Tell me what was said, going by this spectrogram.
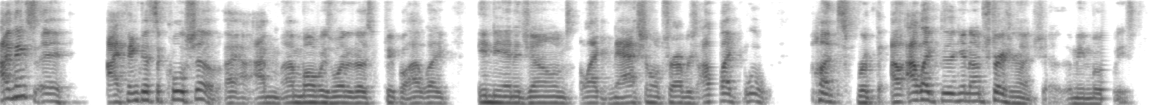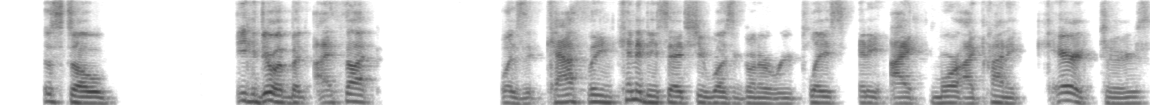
I think eh, I think that's a cool show. I, I'm I'm always one of those people. I like Indiana Jones. I like National Treasures. I like little hunts for. I, I like the you know treasure hunt shows. I mean movies. So you can do it, but I thought was it Kathleen Kennedy said she wasn't going to replace any I, more iconic characters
